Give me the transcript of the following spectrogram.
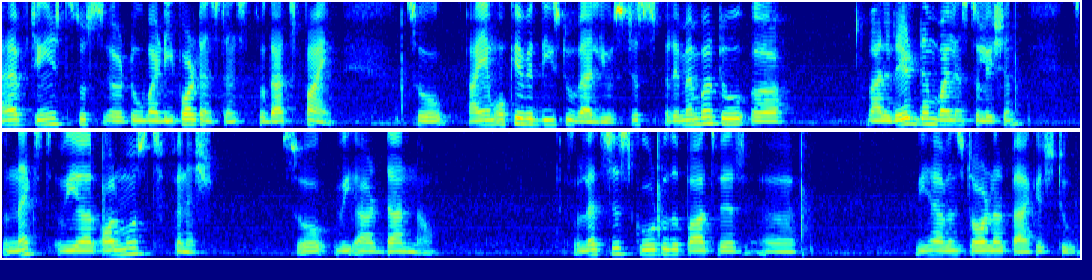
I have changed to, uh, to my default instance so that's fine. So I am okay with these two values. Just remember to validate them while installation so next we are almost finished. So we are done now. So let's just go to the path where uh, we have installed our package 2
